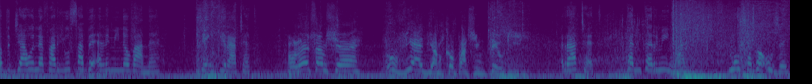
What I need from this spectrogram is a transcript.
Oddziały Nefariusa wyeliminowane. Dzięki, Ratchet. Polecam się. Uwielbiam kopać im tyłki. Ratchet, ten terminal. Muszę go użyć.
